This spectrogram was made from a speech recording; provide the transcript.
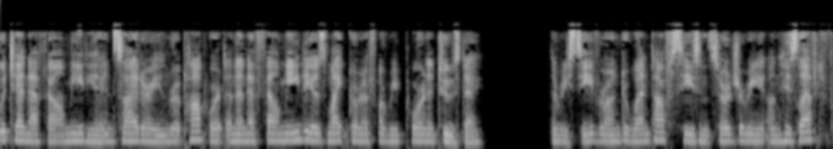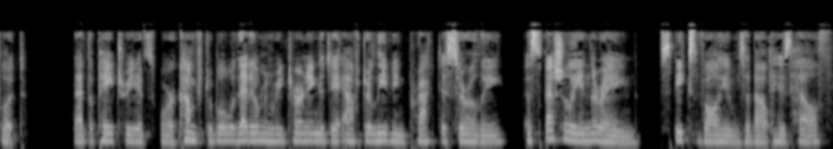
which NFL media insider Ian Rapoport and NFL media's Mike Garafolo reported Tuesday. The receiver underwent off-season surgery on his left foot. That the Patriots were comfortable with Edelman returning a day after leaving practice early, especially in the rain, speaks volumes about his health.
